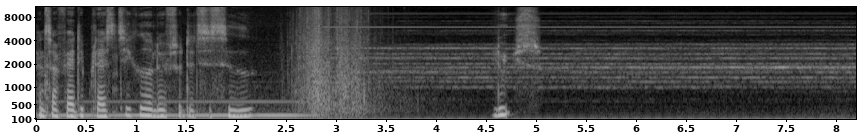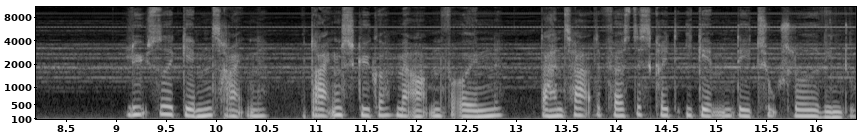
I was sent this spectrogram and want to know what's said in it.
Han tager fat i plastikket og løfter det til side. Lys. Lyset er gennemtrængende, og drengen skygger med armen for øjnene, da han tager det første skridt igennem det tuslåede vindue.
